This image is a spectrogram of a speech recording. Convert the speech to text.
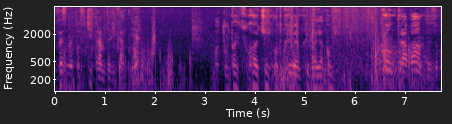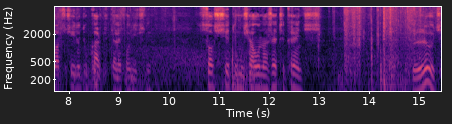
Wezmę to skitram delikatnie. O tutaj, słuchajcie, odkryłem chyba jakąś kontrabandę. Zobaczcie, ile tu kart telefonicznych. Coś się tu musiało na rzeczy kręcić. Ludzie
